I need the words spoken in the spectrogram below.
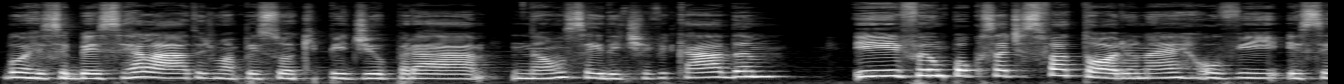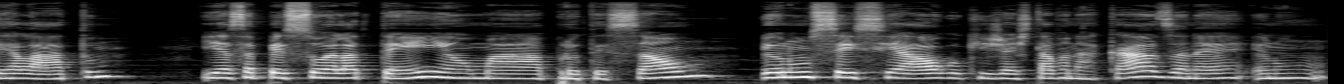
Bom, eu recebi esse relato de uma pessoa que pediu para não ser identificada e foi um pouco satisfatório, né, ouvir esse relato. E essa pessoa, ela tem uma proteção. Eu não sei se é algo que já estava na casa, né? Eu não,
